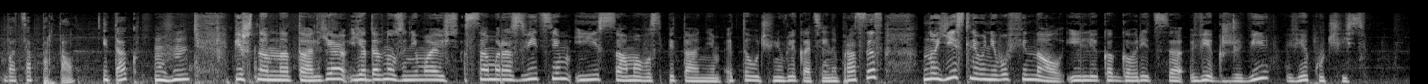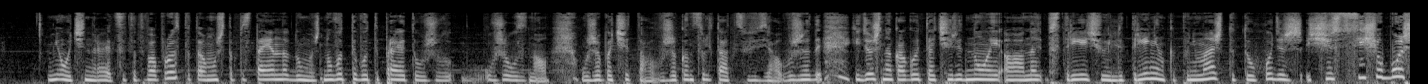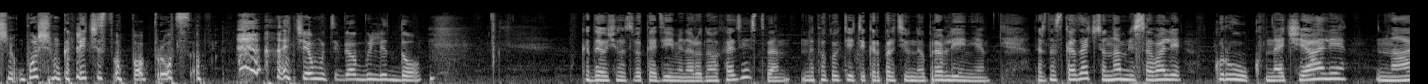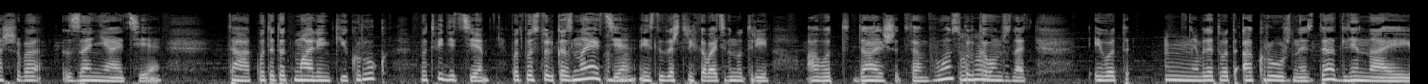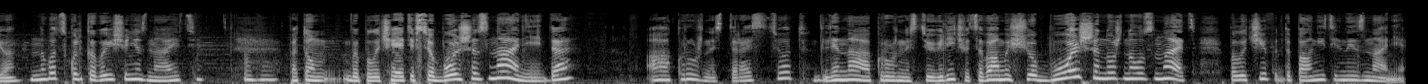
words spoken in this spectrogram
WhatsApp-портал. Итак, Мгм. Пишет нам Наталья. Я давно занимаюсь саморазвитием и самовоспитанием. Это очень увлекательный процесс. Но есть ли у него финал? Или, как говорится, век живи, век учись? Мне очень нравится этот вопрос, потому что постоянно думаешь, ну вот ты вот и про это уже, уже узнал, уже почитал, уже консультацию взял, уже идешь на какой-то очередной а, на встречу или тренинг и понимаешь, что ты уходишь с еще больше, большим количеством вопросов, чем у тебя были до. Когда я училась в Академии народного хозяйства на факультете корпоративное управление, должна сказать, что нам рисовали круг в начале нашего занятия. Так, вот этот маленький круг, вот видите, вот вы столько знаете, если заштриховать внутри, а вот дальше там вон сколько вам знать. И вот, вот эта вот окружность, да, длина ее, ну вот сколько вы еще не знаете. Потом вы получаете все больше знаний, да? А окружность растет, длина окружности увеличивается. Вам еще больше нужно узнать, получив дополнительные знания.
